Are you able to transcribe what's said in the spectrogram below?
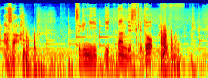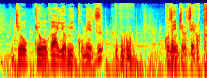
ー、朝釣りに行ったんですけど状況が読み込めず午前中はゼロと。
